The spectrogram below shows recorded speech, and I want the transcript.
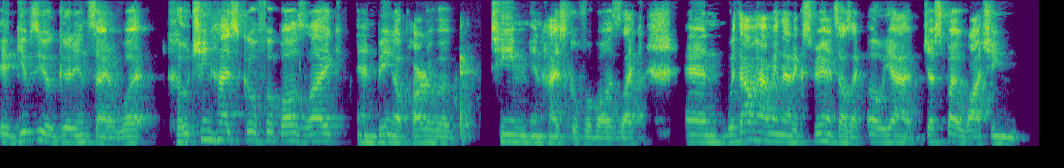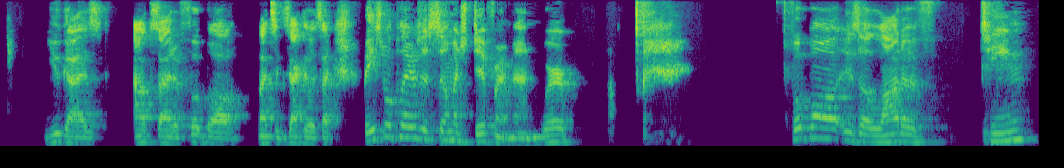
it gives you a good insight of what coaching high school football is like and being a part of a team in high school football is like. And without having that experience, I was like, oh yeah, just by watching you guys outside of football, that's exactly what it's like. Baseball players are so much different, man. Where football is a lot of team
